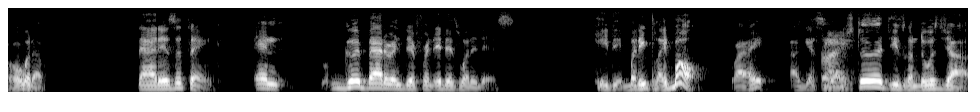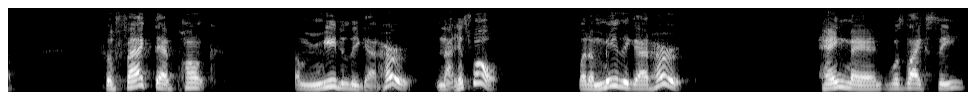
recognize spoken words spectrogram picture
oh, whatever. That is a thing. And good, bad, or indifferent, it is what it is. He did, but he played ball, right? I guess he Right. understood he's gonna do his job. The fact that Punk immediately got hurt, not his fault, but immediately got hurt. Hangman was like, see,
